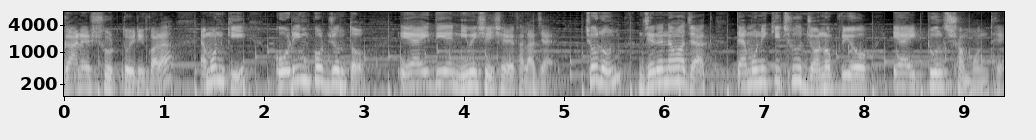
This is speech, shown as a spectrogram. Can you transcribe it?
গানের সুর তৈরি করা, এমনকি কোডিং পর্যন্ত এআই দিয়ে নিমেষেই সেরে ফেলা যায়। চলুন জেনে নেওয়া যাক তেমনই কিছু জনপ্রিয় এআই টুলস সম্বন্ধে।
